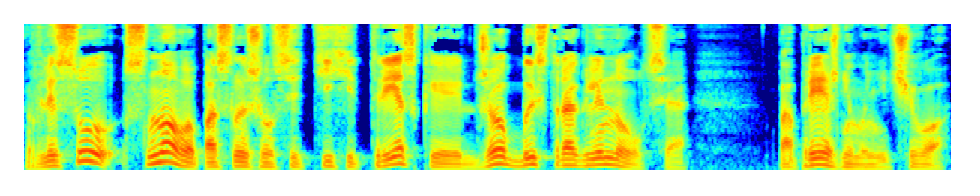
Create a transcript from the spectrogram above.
В лесу снова послышался тихий треск, и Джо быстро оглянулся. По-прежнему ничего.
